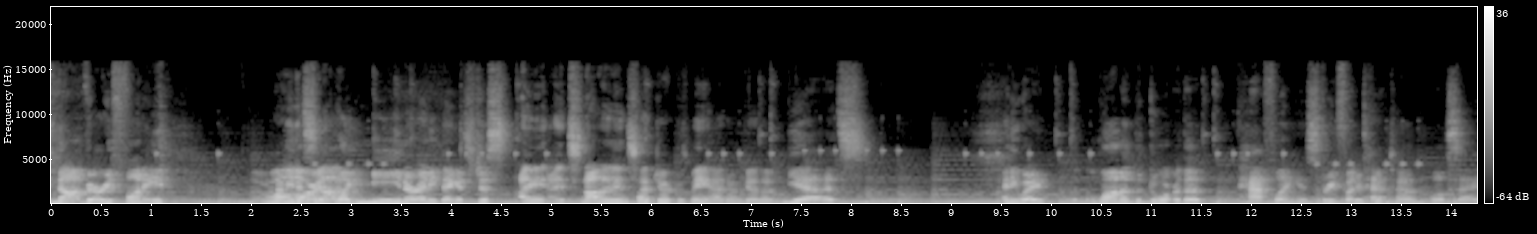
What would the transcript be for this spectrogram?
not very funny. Well, I mean, it's alright not then. like mean or anything. It's just I it's not an inside joke with me. I don't get it. yeah, it's. Anyway, Lana the door the halfling is three foot Three ten. foot ten. We'll say.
